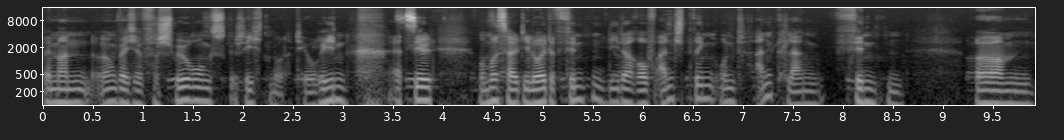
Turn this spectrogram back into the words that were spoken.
wenn man irgendwelche Verschwörungsgeschichten oder Theorien erzählt, man muss halt die Leute finden, die darauf anspringen und Anklang finden. Ähm,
